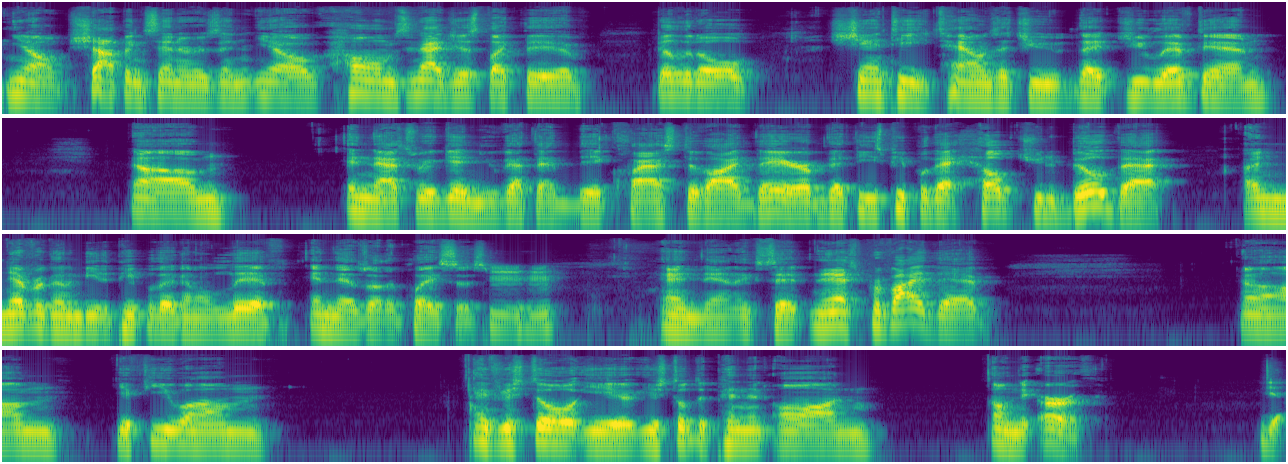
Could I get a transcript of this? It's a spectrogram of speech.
you know, shopping centers and you know homes, and not just like the the little shanty towns that you that you lived in, um, and that's where again you got that big class divide there. That these people that helped you to build that are never going to be the people that are going to live in those other places Mm-hmm. and then like I said, and that's provide that um if you um if you're still you're, you're still dependent on on the earth Yeah.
